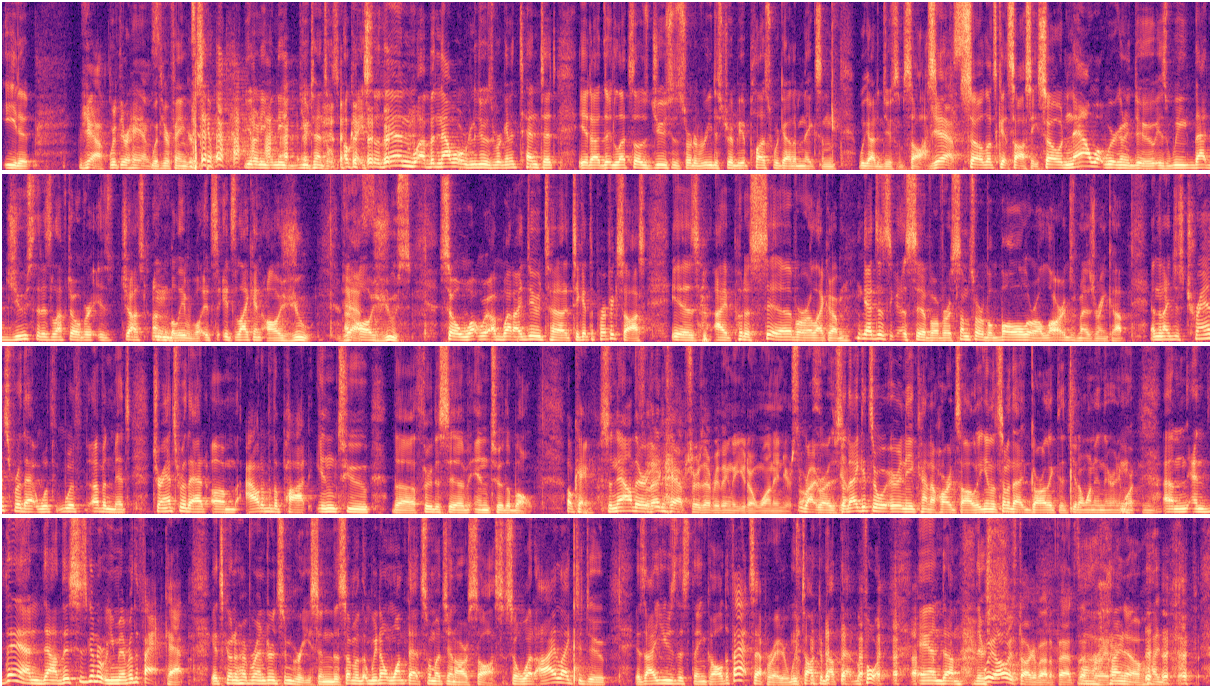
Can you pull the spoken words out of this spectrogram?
eat it Yeah, with your hands. with your fingers. you don't even need utensils. Okay, so then, uh, but now what we're going to do is we're going to tent it. It, uh, it lets those juices sort of redistribute. Plus, we got to make some. We got to do some sauce. Yes. So let's get saucy. So now what we're going to do is we that juice that is left over is just unbelievable. It's it's like an au jus, an Yes. au jus. So what we're, what I do to, to get the perfect sauce is I put a sieve or like a yeah just a sieve over some sort of a bowl or a large measuring cup, and then I just transfer that with with oven mitts, transfer that um, out of the pot into the through the sieve into the bowl. Okay, so now there. So that it- captures everything that you don't want in your sauce. Right, right. So that gets any kind of hard solid, you know, some of that garlic that you don't want in there anymore. Um, and then now this is going to remember the fat cap. It's going to have rendered some grease, and the, some of the, we don't want that so much in our sauce. So what I like to do is I use this thing called a fat separator. We've talked about that before, and um, there's We always talk about a fat separator. I know. I,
